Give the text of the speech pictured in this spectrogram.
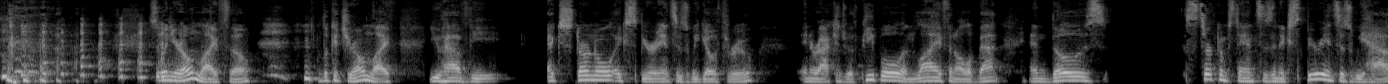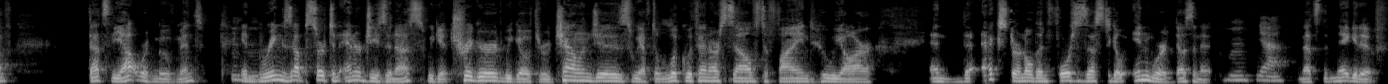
so, in your own life, though, look at your own life. You have the external experiences we go through, interactions with people and life and all of that. And those circumstances and experiences we have that's the outward movement mm-hmm. it brings up certain energies in us we get triggered we go through challenges we have to look within ourselves to find who we are and the external then forces us to go inward doesn't it mm-hmm. yeah that's the negative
